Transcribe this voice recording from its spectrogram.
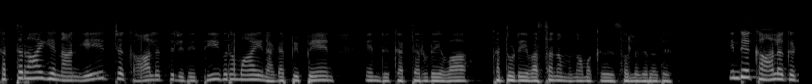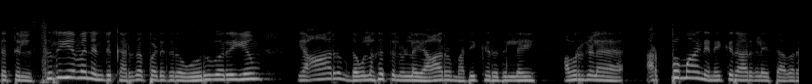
கத்தராகிய நான் ஏற்ற காலத்தில் இதை தீவிரமாய் நடப்பிப்பேன் என்று கர்த்தருடைய வா கத்துடைய வசனம் நமக்கு சொல்லுகிறது. இன்றைய காலகட்டத்தில் சிறியவன் என்று கருதப்படுகிற ஒருவரையும் யாரும் இந்த உலகத்தில் உள்ள யாரும் மதிக்கிறதில்லை. அவர்களை அற்பமாக நினைக்கிறார்களே தவிர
